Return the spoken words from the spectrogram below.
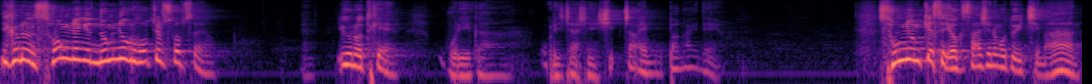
이거는 성령의 능력으로 어쩔 수 없어요. 이건 어떻게 해요? 우리가 우리 자신의 십자가에 못 박아야 돼요 성령께서 역사하시는 것도 있지만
